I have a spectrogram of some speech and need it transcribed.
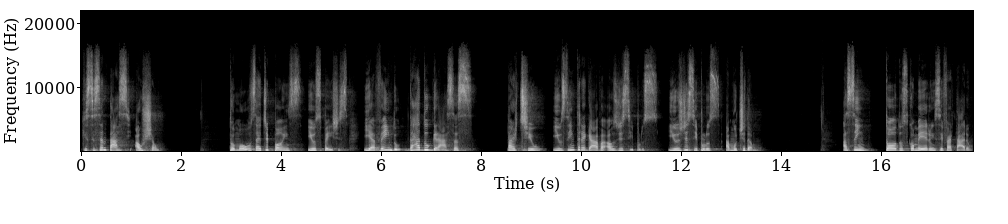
que se sentasse ao chão, tomou os sete pães e os peixes, e havendo dado graças, partiu e os entregava aos discípulos, e os discípulos à multidão. Assim, todos comeram e se fartaram,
